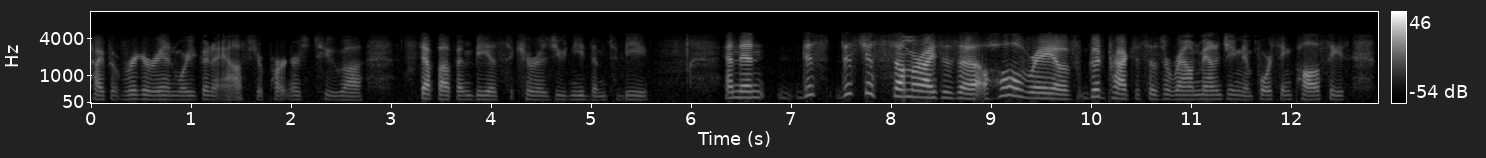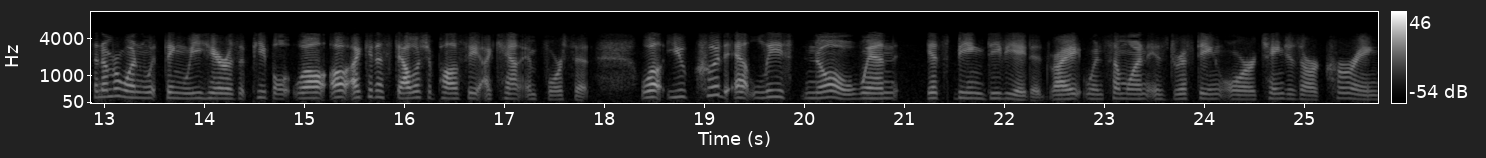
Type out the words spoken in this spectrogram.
type of rigor in where you're going to ask your partners to uh, step up and be as secure as you need them to be. And then this, this just summarizes a, a, whole array of good practices around managing and enforcing policies. The number one thing we hear is that people, well, oh, I can establish a policy, I can't enforce it. Well, you could at least know when it's being deviated, right? When someone is drifting or changes are occurring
